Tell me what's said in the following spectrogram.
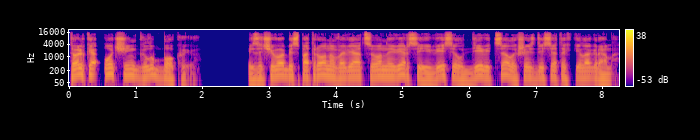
только очень глубокую из-за чего без патронов в авиационной версии весил 9,6 килограмма.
